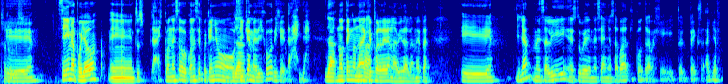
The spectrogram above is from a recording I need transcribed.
Saludos. Eh, sí, me apoyó. eh, entonces, ay, con eso, con ese pequeño Ya. sí que me dijo, dije, ay, ya. Ya. No tengo nada Ajá. que perder en la vida, la neta. Eh, y ya, me salí, estuve en ese año sabático, trabajé y todo el pex. Ya. fu-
